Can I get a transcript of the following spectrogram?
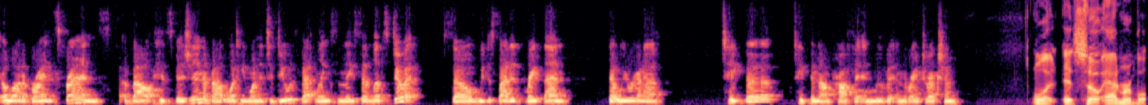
a lot of Brian's friends about his vision, about what he wanted to do with VetLinks, and they said, "Let's do it." So we decided right then that we were going to take the take the nonprofit and move it in the right direction. Well, it's so admirable.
